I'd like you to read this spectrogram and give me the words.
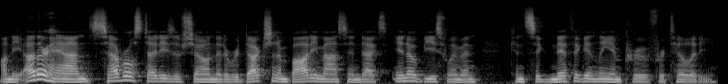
On the other hand, several studies have shown that a reduction in body mass index in obese women can significantly improve fertility.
